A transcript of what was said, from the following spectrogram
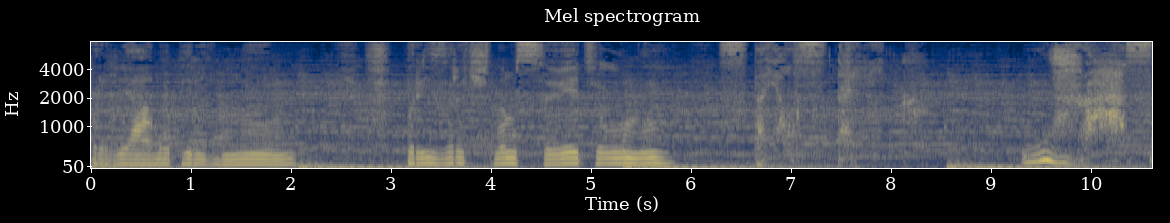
Прямо перед ним, в призрачном свете луны, стоял старик. Ужас!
